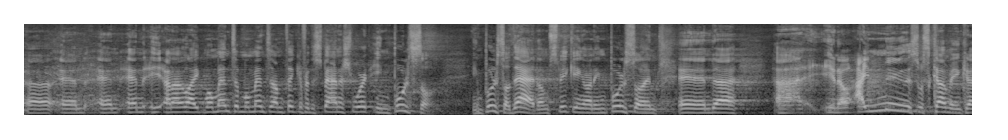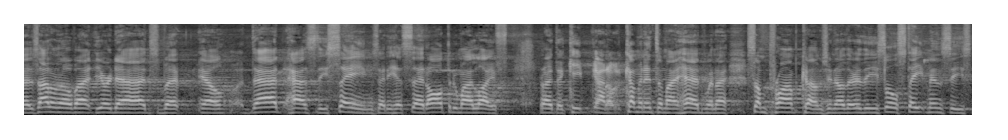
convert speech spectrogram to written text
Uh, and, and, and, he, and I'm like, momentum, momentum. I'm thinking for the Spanish word, impulso. Impulso, dad. I'm speaking on impulso. And, and uh, uh, you know, I knew this was coming because I don't know about your dads, but, you know, dad has these sayings that he has said all through my life, right, that keep kind of coming into my head when I, some prompt comes. You know, there are these little statements, these,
